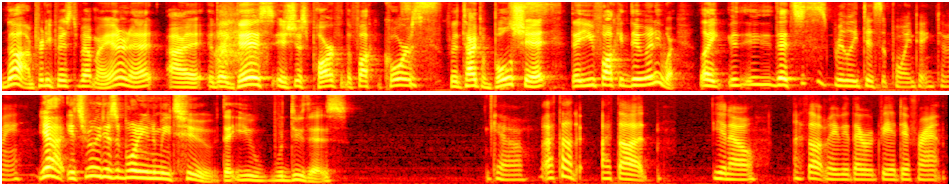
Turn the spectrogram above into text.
No, I'm pretty pissed about my internet. I like this is just par for the fucking course for the type of bullshit that you fucking do anyway. Like that's This is really disappointing to me. yeah, it's really disappointing to me too that you would do this. Yeah, I thought I thought, you know, I thought maybe there would be a different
